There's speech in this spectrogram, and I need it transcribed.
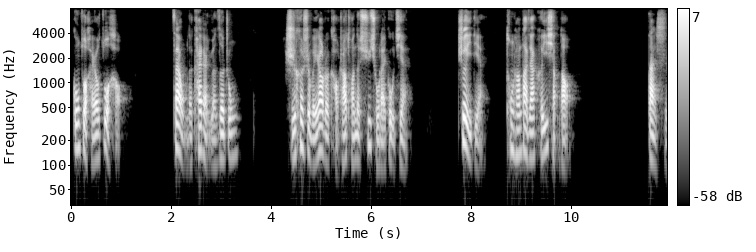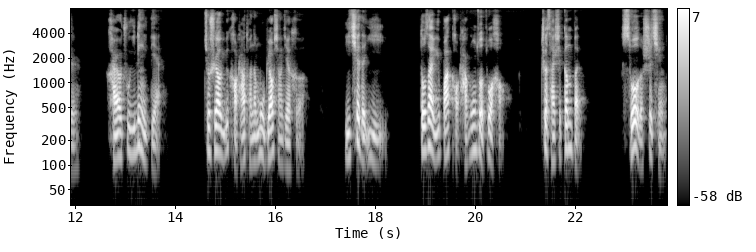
工作还要做好。在我们的开展原则中，时刻是围绕着考察团的需求来构建。这一点，通常大家可以想到。但是，还要注意另一点，就是要与考察团的目标相结合。一切的意义，都在于把考察工作做好，这才是根本。所有的事情，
